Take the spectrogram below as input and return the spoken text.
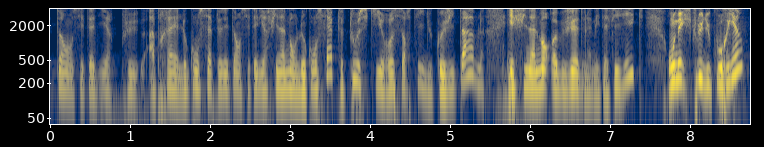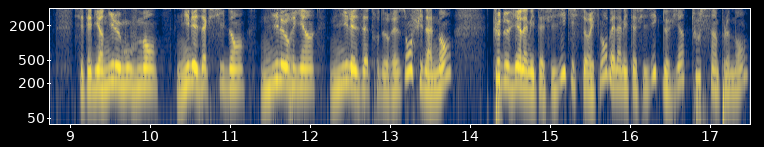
temps, c'est-à-dire plus après le concept temps, c'est-à-dire finalement le concept, tout ce qui est ressorti du cogitable est finalement objet de la métaphysique. On exclut du coup rien, c'est-à-dire ni le mouvement, ni les accidents, ni le rien, ni les êtres de raison finalement. Que devient la métaphysique? Historiquement, ben, la métaphysique devient tout simplement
